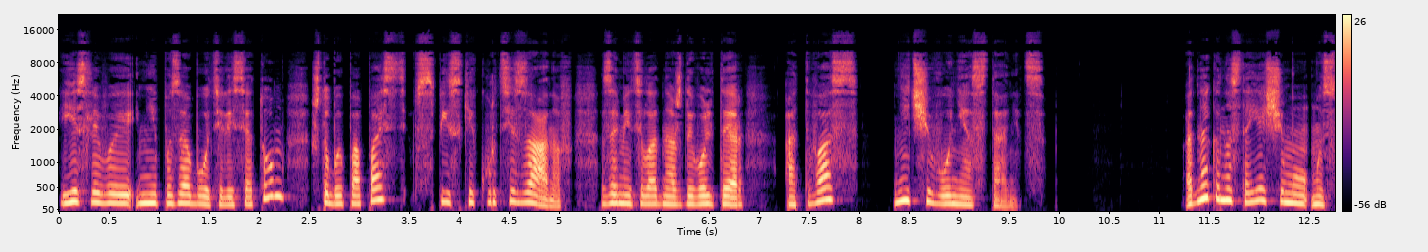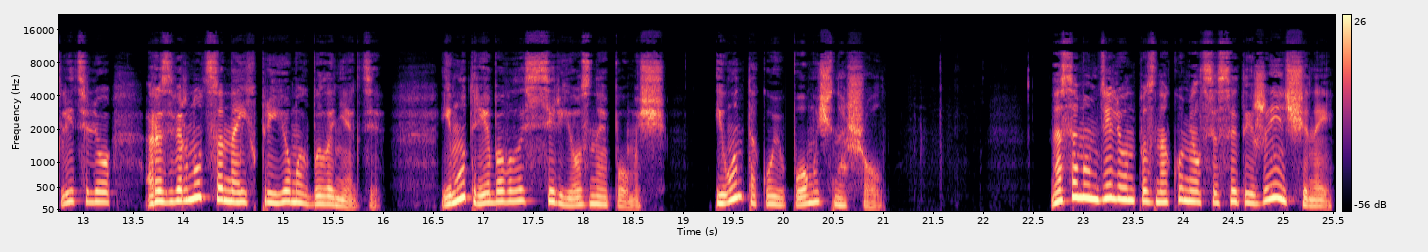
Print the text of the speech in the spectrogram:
«Если вы не позаботились о том, чтобы попасть в списки куртизанов», — заметил однажды Вольтер, — «от вас ничего не останется». Однако настоящему мыслителю развернуться на их приемах было негде. Ему требовалась серьезная помощь, и он такую помощь нашел. На самом деле он познакомился с этой женщиной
